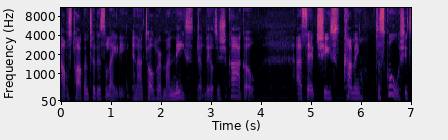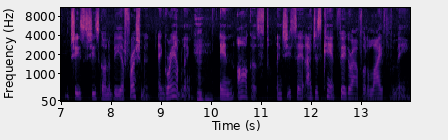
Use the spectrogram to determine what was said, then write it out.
I was talking to this lady, and I told her my niece that lives in Chicago. I said she's coming to school. She's she's she's going to be a freshman at Grambling mm-hmm. in August, and she said I just can't figure out for the life of me.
